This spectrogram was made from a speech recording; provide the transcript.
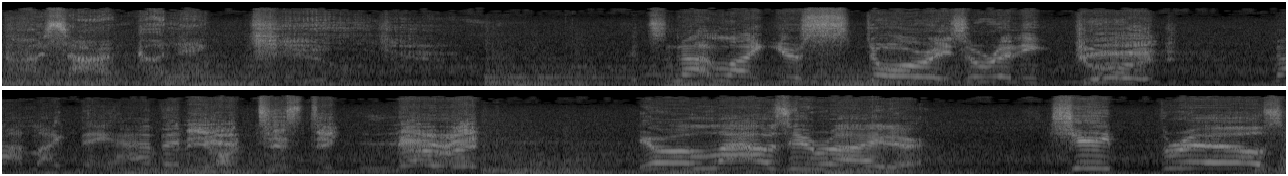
cause I'm gonna kill you. It's not like your stories are any good. Not like they have any artistic merit. You're a lousy writer. Cheap thrills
